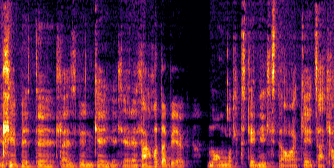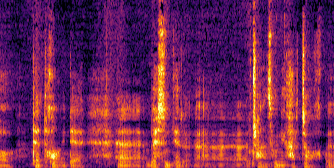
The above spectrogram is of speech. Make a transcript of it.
LGBT, lesbian, gay гэж яриад анхудаа би яг Монголд тэг нээлттэй байгаа гей залуу тэг тухайн үедээ байсан тэр транс хүнийг харж байгаа байхгүй.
